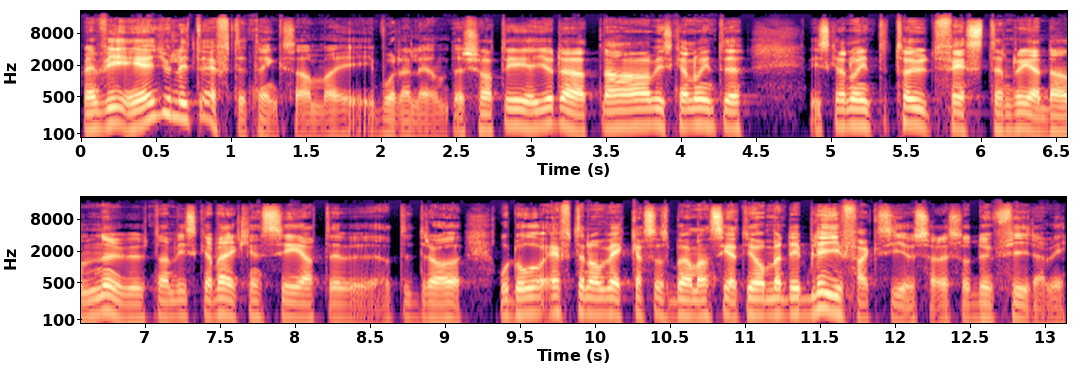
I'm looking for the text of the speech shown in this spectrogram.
Men vi är ju lite eftertänksamma i, våra länder. Så att det är ju det att nah, vi, ska nog inte, vi ska nog inte ta ut festen redan nu. Utan vi ska verkligen se att det, att det drar. Och då efter någon vecka så börjar man se att ja, men det blir faktiskt ljusare så nu firar vi.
